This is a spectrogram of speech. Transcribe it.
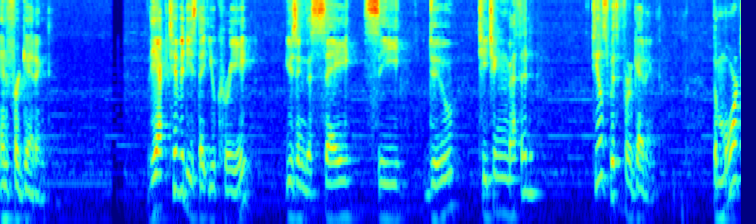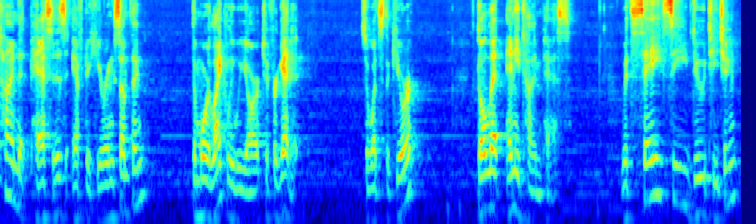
and forgetting. The activities that you create using the say, see, do teaching method deals with forgetting. The more time that passes after hearing something, the more likely we are to forget it. So, what's the cure? Don't let any time pass. With say, see, do teaching,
